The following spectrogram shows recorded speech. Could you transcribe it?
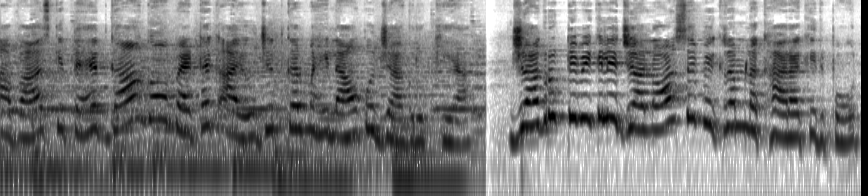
आवास के तहत गाँव गाँव बैठक आयोजित कर महिलाओं को जागरूक किया। जागरूक टीवी के लिए जालौर से विक्रम लखारा की रिपोर्ट।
